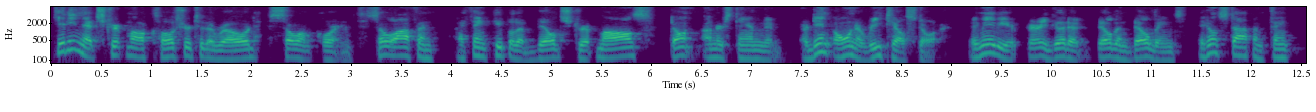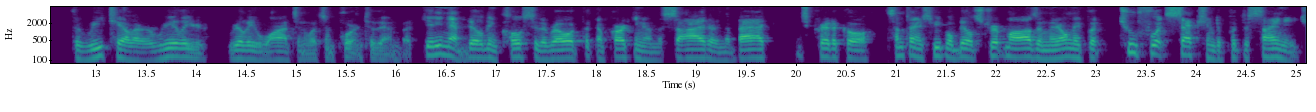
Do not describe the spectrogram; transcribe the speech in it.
Getting that strip mall closer to the road is so important. So often I think people that build strip malls don't understand that or didn't own a retail store. They may be very good at building buildings. They don't stop and think the retailer really, really wants and what's important to them. But getting that building close to the road, putting the parking on the side or in the back is critical. Sometimes people build strip malls and they only put two foot section to put the signage.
